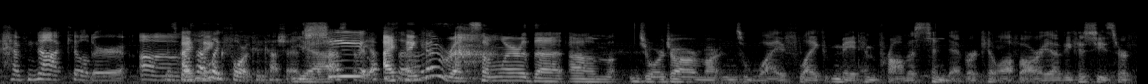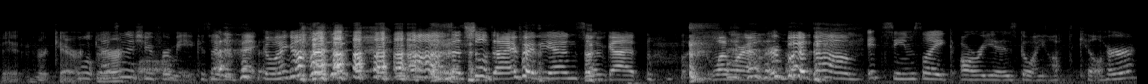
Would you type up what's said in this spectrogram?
have not killed her. Um, This I girl's had think- like four concussions. Yeah. She- I think I read somewhere that um, George R. R. Martin's wife like made him promise to never kill off Arya because she's her favorite character. Well, that's an issue for me because I have a bet going on uh, that she'll die by the end, so I've got one more hour. But um, it seems like Arya is going off to kill her.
